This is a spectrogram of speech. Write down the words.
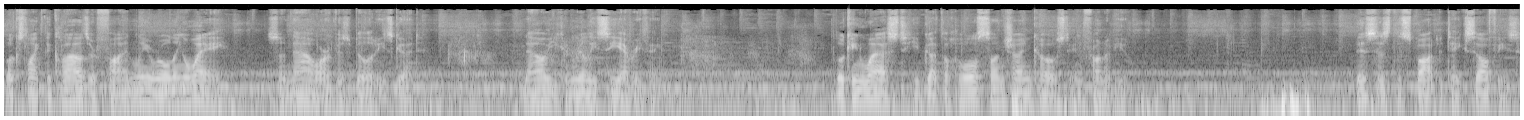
Looks like the clouds are finally rolling away, so now our visibility is good. Now you can really see everything. Looking west, you've got the whole Sunshine Coast in front of you. This is the spot to take selfies,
